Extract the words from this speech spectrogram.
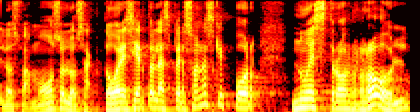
los famosos, los actores, ¿cierto? Las personas que por nuestro rol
